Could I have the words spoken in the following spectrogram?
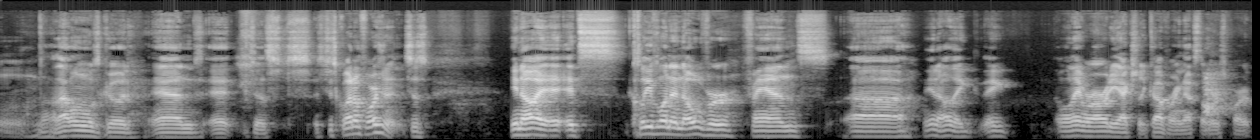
Mm. No, that one was good, and it just it's just quite unfortunate. It's just you know it, it's Cleveland and over fans. Uh, you know they they well they were already actually covering. That's the worst part.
